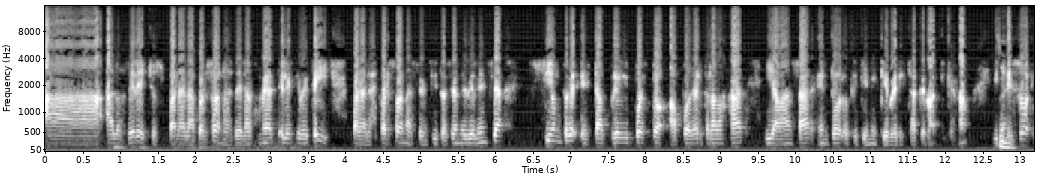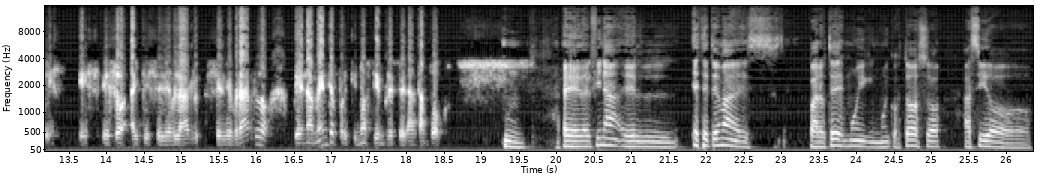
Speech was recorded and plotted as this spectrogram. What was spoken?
a, a los derechos para las personas de la comunidad LGBTI, para las personas en situación de violencia, siempre está predispuesto a poder trabajar y avanzar en todo lo que tiene que ver esta temática, ¿no? Y Sí. que eso es, es eso hay que celebrar celebrarlo plenamente porque no siempre se da tampoco. Mm. Eh, Delfina, el, este tema es para ustedes muy muy costoso. Ha sido,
